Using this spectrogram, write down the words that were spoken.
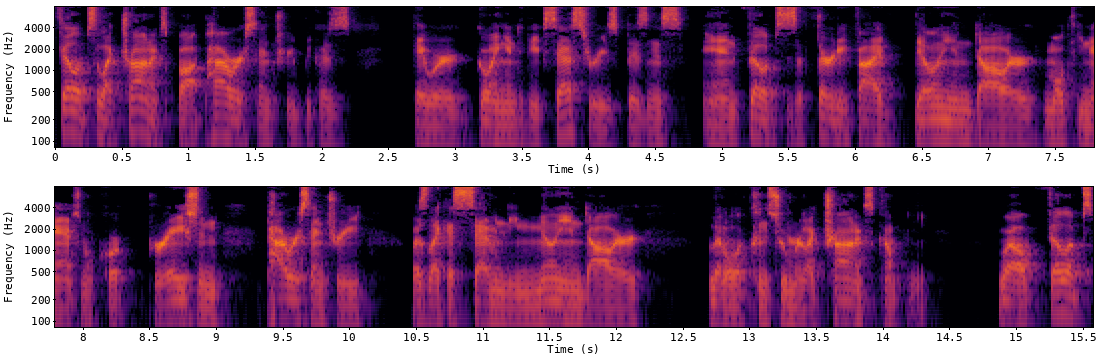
philips electronics bought Power Sentry because they were going into the accessories business and philips is a $35 billion multinational corporation. Power Sentry was like a $70 million little consumer electronics company. Well, Philips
